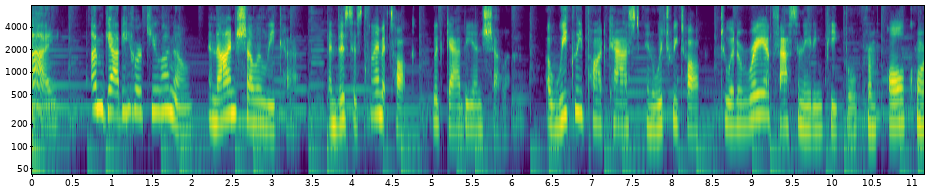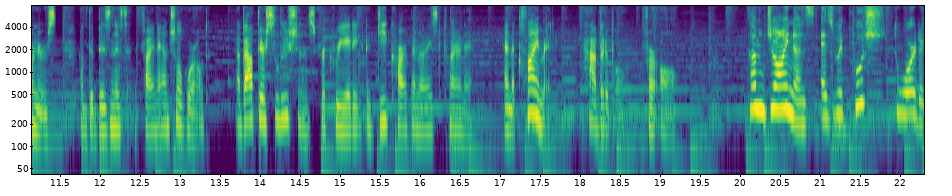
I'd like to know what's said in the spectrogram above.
Hi, I'm Gaby Herculano. And I'm Shaila Lika. And this is Climate Talk with Gaby and Shaila, a weekly podcast in which we talk to an array of fascinating people from all corners of the business and financial world about their solutions for creating a decarbonized planet and a climate habitable for all. Come join us as we push toward a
